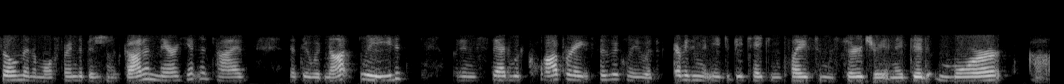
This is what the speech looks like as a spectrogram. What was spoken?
so minimal for individuals got in there hypnotized that they would not bleed, but instead would cooperate physically with everything that needed to be taking place in the surgery, and they did more. Uh,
